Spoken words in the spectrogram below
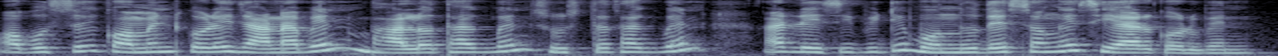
অবশ্যই কমেন্ট করে জানাবেন। ভালো থাকবেন, সুস্থ থাকবেন আর রেসিপিটি বন্ধুদের সঙ্গে শেয়ার করবেন।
